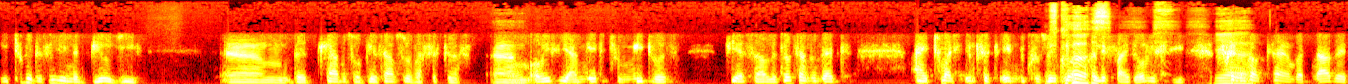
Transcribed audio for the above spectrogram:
we took a decision at BOG um, that clubs will get some sort of assistance. Um, mm. Obviously, I'm yet to meet with PSL. It's not something that I had too much interest in because we're not qualified, obviously, yeah. for a long time. But now that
